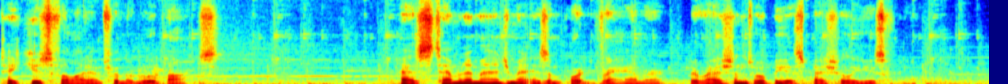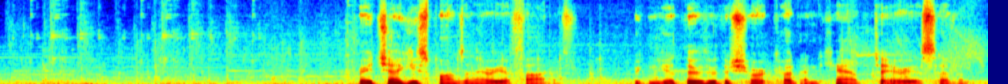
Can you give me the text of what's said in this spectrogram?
Take useful items from the loot box. As stamina management is important for Hammer, the rations will be especially useful. Great Jaggi spawns in Area 5. We can get there through the shortcut and camp to Area 7.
